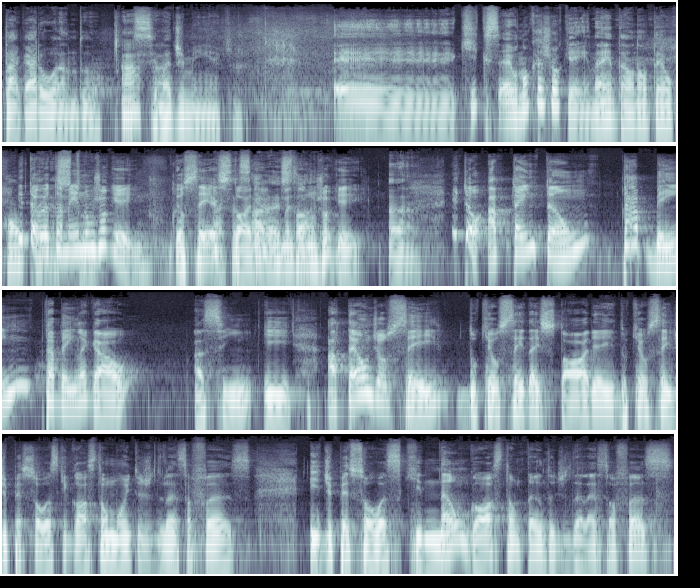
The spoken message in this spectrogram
Tá garoando Ah, em cima tá. de mim aqui. É... Que que Eu nunca joguei, né? Então eu não tenho contexto. Então, eu também não joguei. Eu sei a história, a mas eu história. não joguei. Ah, Então, até então, tá bem, tá bem legal, assim, e até onde eu sei, do que eu sei da história e do que eu sei de pessoas que gostam muito de The Last of Us e de pessoas que não gostam tanto de The Last of Us,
